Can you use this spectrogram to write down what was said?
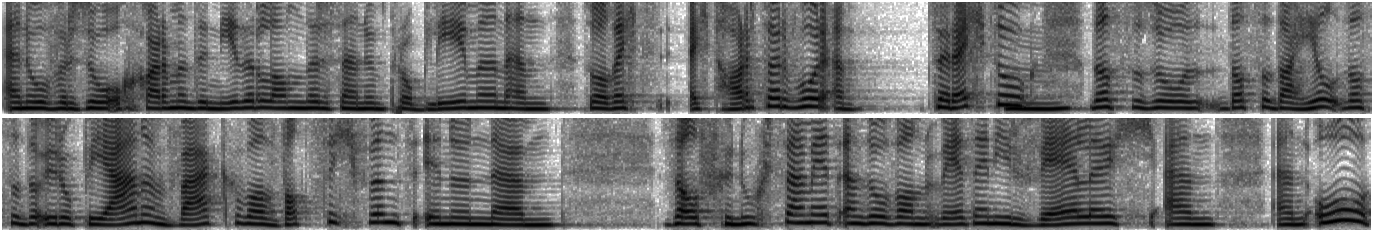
En over zo ocharmende Nederlanders en hun problemen. En ze was echt, echt hard daarvoor. En terecht ook, dat, ze zo, dat, ze dat, heel, dat ze de Europeanen vaak wat vatzig vindt in hun ehm, zelfgenoegzaamheid. En zo van, wij zijn hier veilig. En, en oh,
